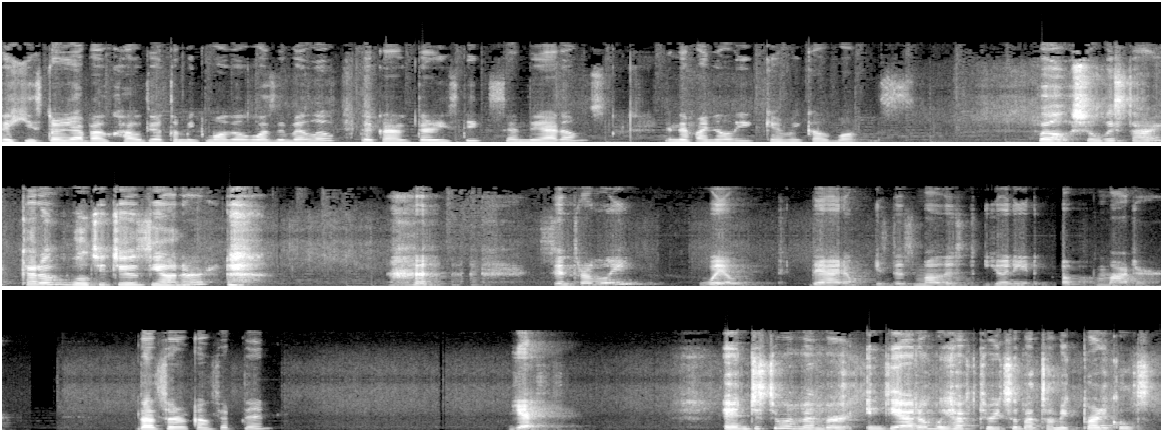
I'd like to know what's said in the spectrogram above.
the history about how the atomic model was developed, the characteristics and the atoms, and the finally chemical bonds. Well, should we start? Carol, will you do the honor? Centrally, well, the atom is the smallest unit of matter. That's our concept then? Yes, and just to remember, in the atom we have three subatomic particles.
